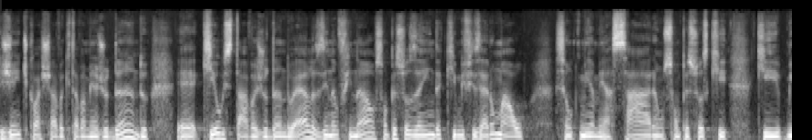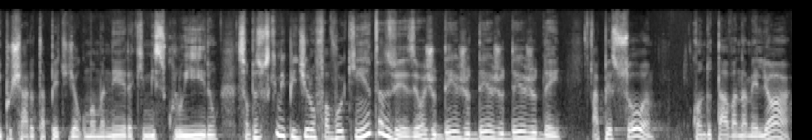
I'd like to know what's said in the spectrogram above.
Gente que eu achava que estava me ajudando, é, que eu estava ajudando elas, e no final são pessoas ainda que me fizeram mal. São que me ameaçaram, são pessoas que, que me puxaram o tapete de alguma maneira, que me excluíram. São pessoas que me pediram um favor 500 vezes. Eu ajudei, ajudei, ajudei, ajudei. A pessoa, quando estava na melhor,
